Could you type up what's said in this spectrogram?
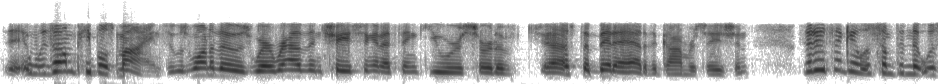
it was on people's minds. It was one of those where rather than chasing it, I think you were sort of just a bit ahead of the conversation. I do think it was something that was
